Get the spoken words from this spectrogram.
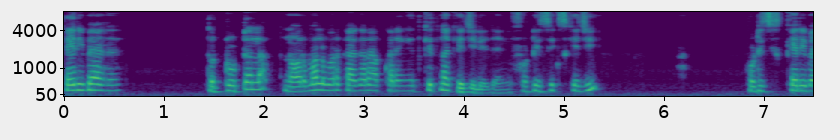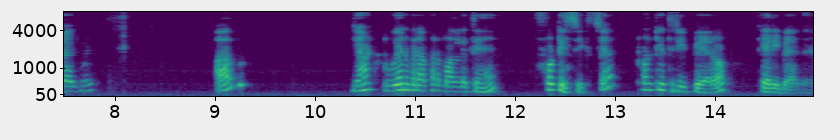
कैरी बैग है। तो टोटल नॉर्मल वर्क अगर आप करेंगे तो कितना के ले जाएँगे? 46 के G forty six carry bag में। अब यहाँ टू एन बराबर मान लेते हैं 46 या 23 पेयर ऑफ़ कैरी बैग है।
